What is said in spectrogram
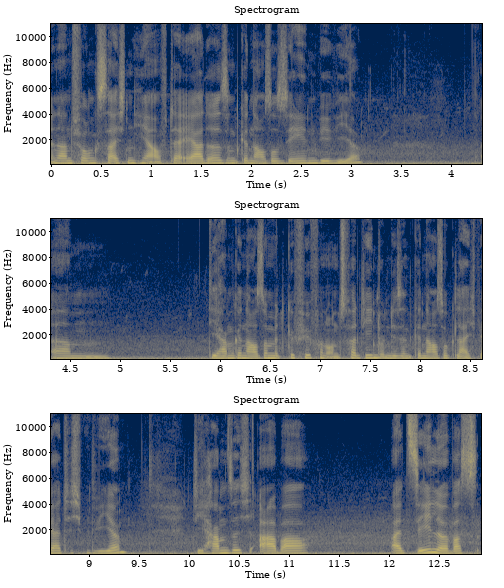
in Anführungszeichen, hier auf der Erde sind genauso sehen wie wir. Ähm, die haben genauso Mitgefühl von uns verdient und die sind genauso gleichwertig wie wir. Die haben sich aber als Seele, was,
